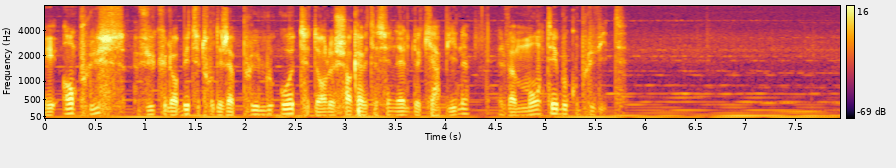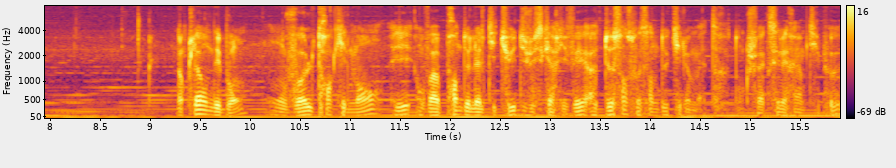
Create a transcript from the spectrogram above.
Et en plus, vu que l'orbite se trouve déjà plus haute dans le champ gravitationnel de Kerbin, elle va monter beaucoup plus vite. Donc là on est bon, on vole tranquillement et on va prendre de l'altitude jusqu'à arriver à 262 km. Donc je vais accélérer un petit peu.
